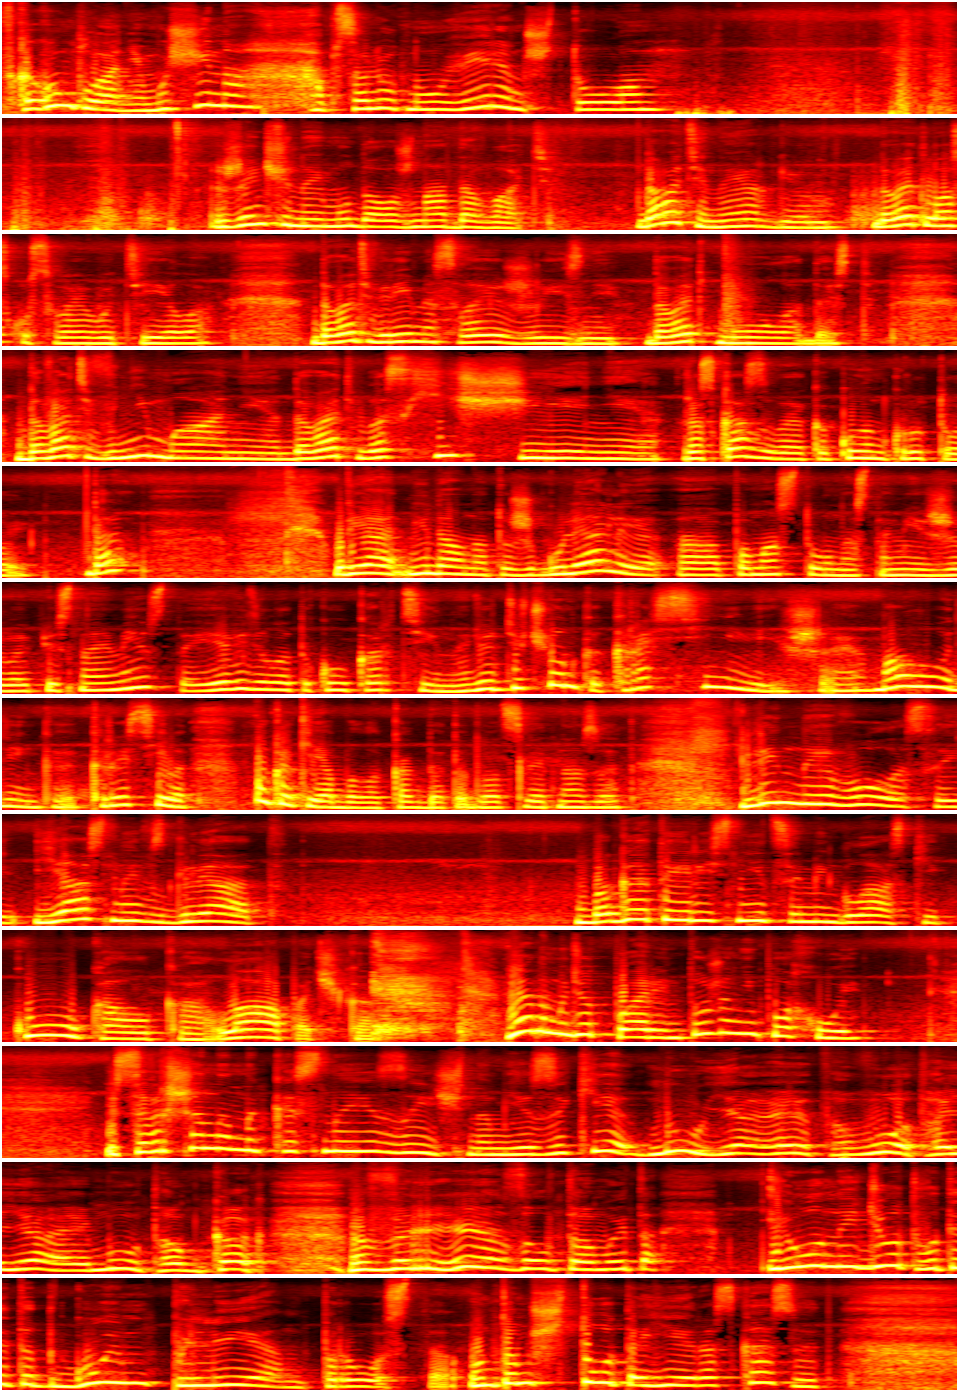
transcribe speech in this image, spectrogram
В каком плане? Мужчина абсолютно уверен, что женщина ему должна давать. давать энергию, давать ласку своего тела, давать время своей жизни, давать молодость, давать внимание, давать восхищение, рассказывая, какой он крутой. Да? Вот я недавно тоже гуляли а, по мосту, у нас там есть живописное место, и я видела такую картину. Идет девчонка красивейшая, молоденькая, красивая, ну, как я была когда-то 20 лет назад. Длинные волосы, ясный взгляд, богатые ресницами глазки, куколка, лапочка. Рядом идет парень, тоже неплохой. И совершенно на косноязычном языке, ну я это, вот, а я ему там как врезал там это. И он идет, вот этот гуимплен просто. Он там что-то ей рассказывает.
